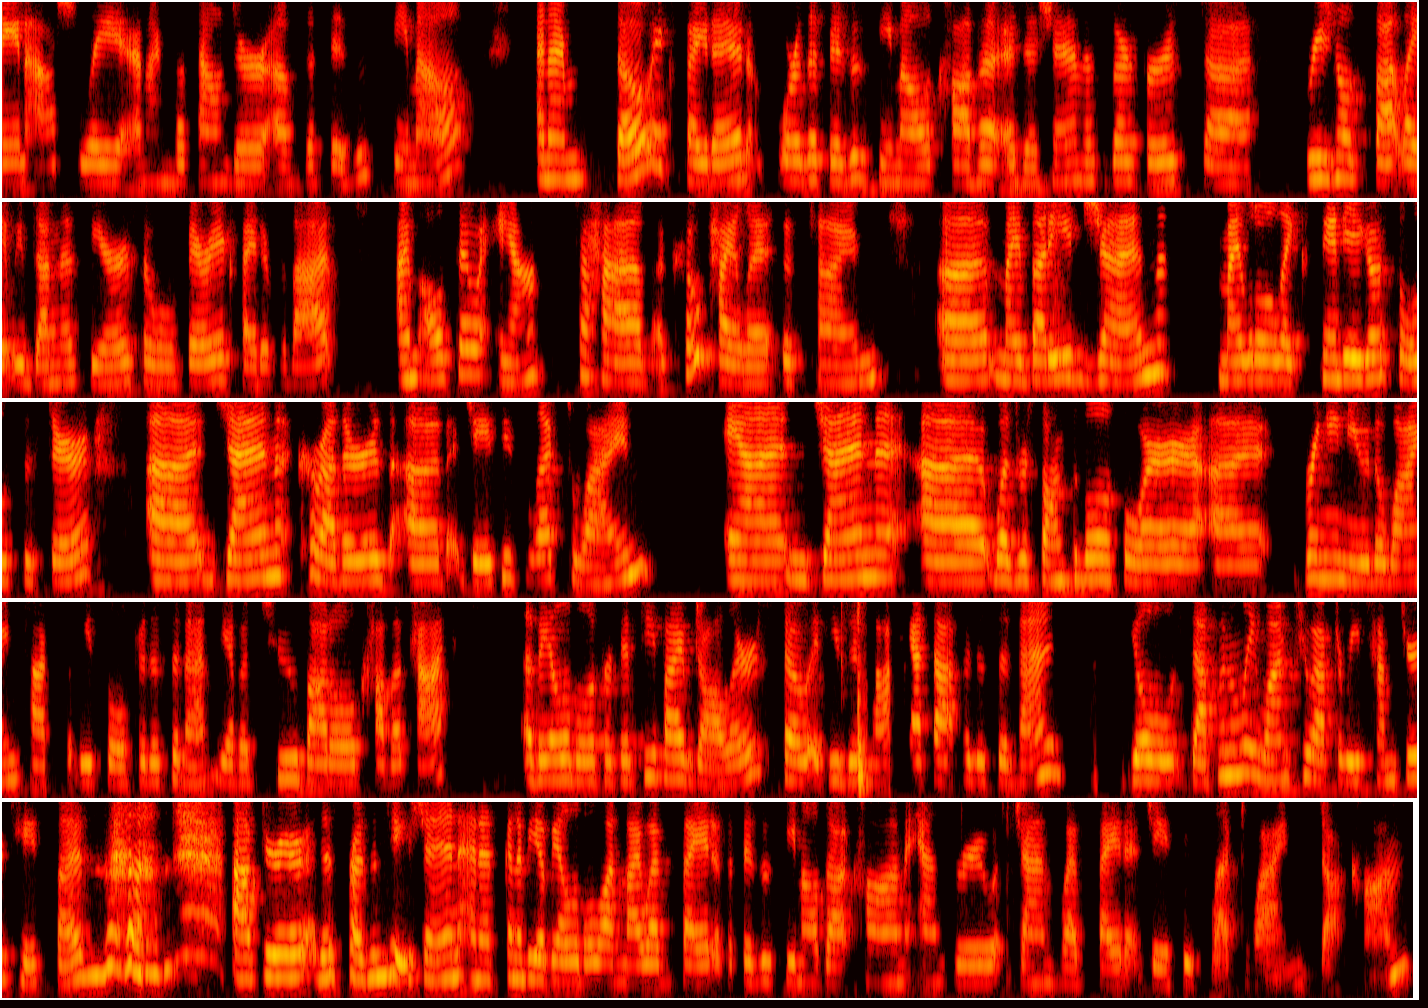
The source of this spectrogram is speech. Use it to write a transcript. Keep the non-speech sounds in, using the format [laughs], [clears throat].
Blaine Ashley, and I'm the founder of The Fizz is Female. And I'm so excited for the Fizz is Female Cava edition. This is our first uh, regional spotlight we've done this year, so we're very excited for that. I'm also amped to have a co-pilot this time. Uh, my buddy Jen, my little like San Diego soul sister, uh, Jen Carruthers of JC Select Wines. And Jen uh, was responsible for uh, bringing you the wine packs that we sold for this event. We have a two bottle cava pack available for $55. So if you did not get that for this event, you'll definitely want to after we tempt your taste buds [laughs] after this presentation. And it's going to be available on my website at thefizzisfemale.com and through Jen's website at jcselectwines.com.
